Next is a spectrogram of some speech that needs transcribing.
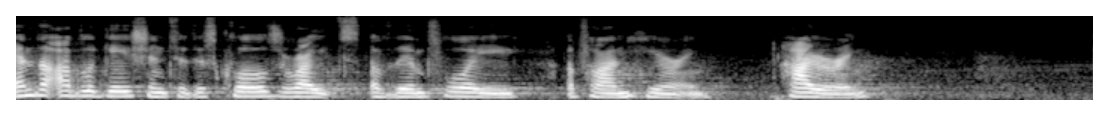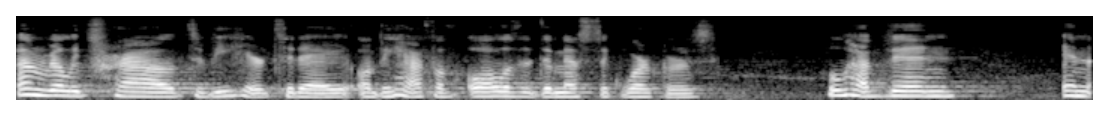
and the obligation to disclose rights of the employee upon hearing, hiring. I'm really proud to be here today on behalf of all of the domestic workers who have been in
